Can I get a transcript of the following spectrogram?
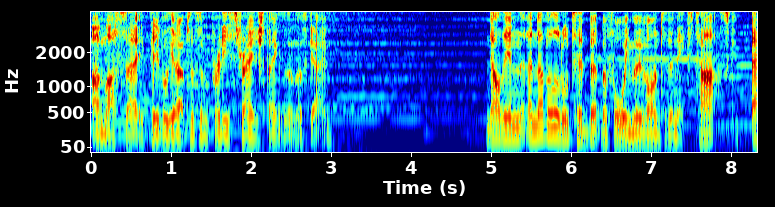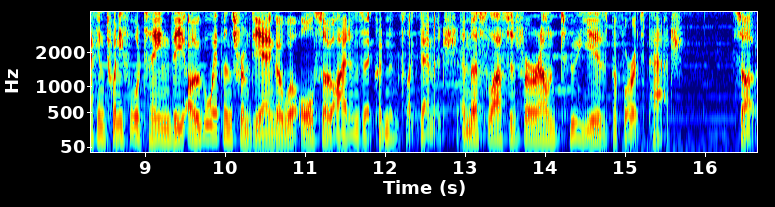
I must say, people get up to some pretty strange things in this game. Now then, another little tidbit before we move on to the next task. Back in 2014, the ogre weapons from Diango were also items that couldn't inflict damage, and this lasted for around two years before its patch. So,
